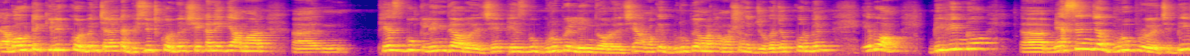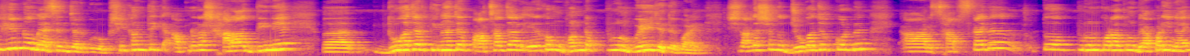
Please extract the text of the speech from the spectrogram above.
অ্যাবাউটে ক্লিক করবেন চ্যানেলটা ভিজিট করবেন, সেখানে গিয়ে আমার ফেসবুক লিঙ্ক দেওয়া রয়েছে ফেসবুক গ্রুপের লিঙ্ক দেওয়া রয়েছে, আমাকে গ্রুপে আমার আমার সঙ্গে যোগাযোগ করবেন এবং বিভিন্ন মেসেঞ্জার গ্রুপ রয়েছে, বিভিন্ন মেসেঞ্জার গ্রুপ সেখান থেকে আপনারা সারা দিনে দু হাজার তিন হাজার পাঁচ হাজার এরকম ঘণ্টা পূরণ হয়ে যেতে পারে। তাদের সঙ্গে যোগাযোগ করবেন, আর সাবস্ক্রাইবে তো পূরণ করার কোনো ব্যাপারই নাই।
